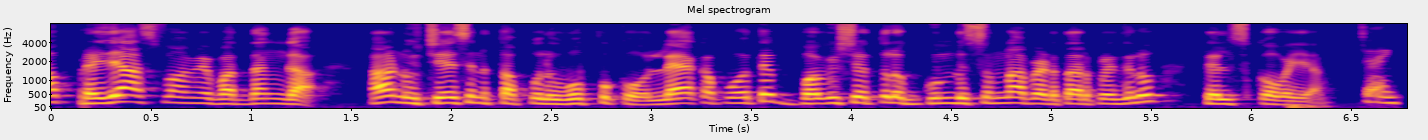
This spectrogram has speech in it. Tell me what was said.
ప్రజాస్వామ్యబద్ధంగా నువ్వు చేసిన తప్పులు ఒప్పుకో. లేకపోతే భవిష్యత్తులో గుండు సున్నా పెడతారు ప్రజలు. తెలుసుకోవయ్యా. థ్యాంక్ యూ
